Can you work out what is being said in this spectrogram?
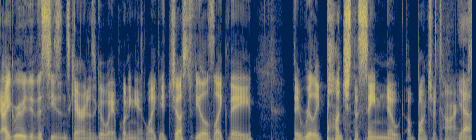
i agree with you this season's karen is a good way of putting it. Like it just feels like they they really punch the same note a bunch of times. Yeah.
